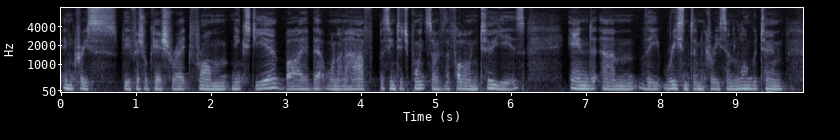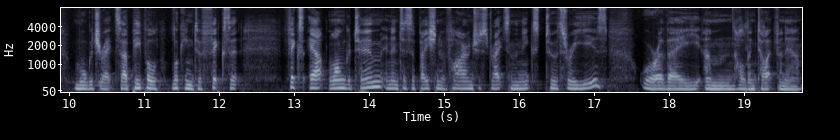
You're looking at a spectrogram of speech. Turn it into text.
increase the official cash rate from next year by about one and a half percentage points over the following two years, and um, the recent increase in longer term mortgage rates? Are people looking to fix it? Fix out longer term in anticipation of higher interest rates in the next two or three years, or are they um, holding tight for now?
